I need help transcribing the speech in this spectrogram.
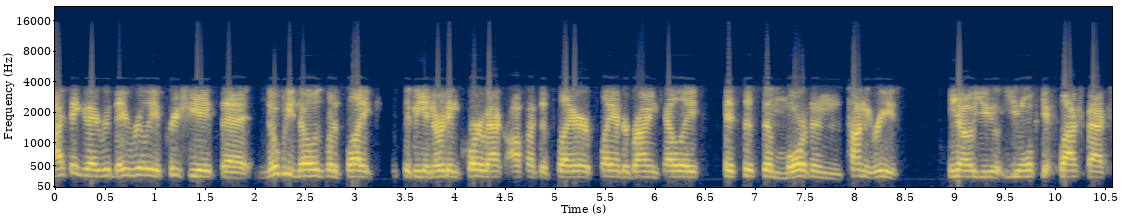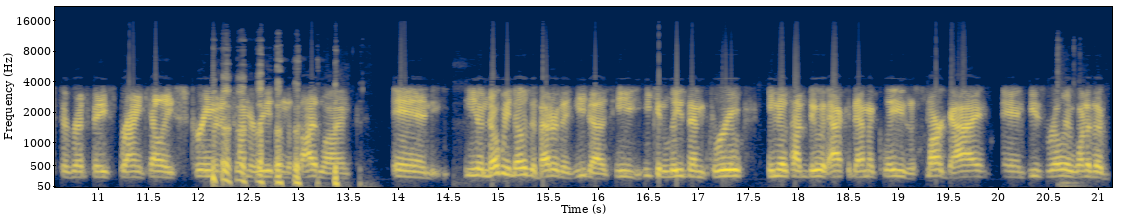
I think they re- they really appreciate that. Nobody knows what it's like to be a Notre Dame quarterback, offensive player, play under Brian Kelly, his system more than Tommy Rees. You know, you you won't get flashbacks to red faced Brian Kelly screaming at Tommy Rees on the sideline. And you know, nobody knows it better than he does. He he can lead them through. He knows how to do it academically. He's a smart guy, and he's really one of the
